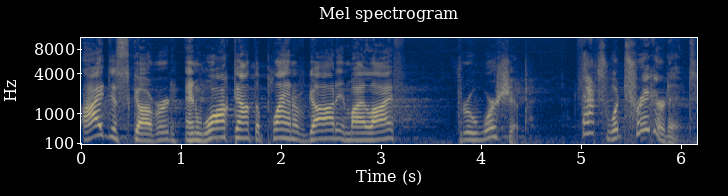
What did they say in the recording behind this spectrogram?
I discovered and walked out the plan of God in my life through worship. That's what triggered it.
